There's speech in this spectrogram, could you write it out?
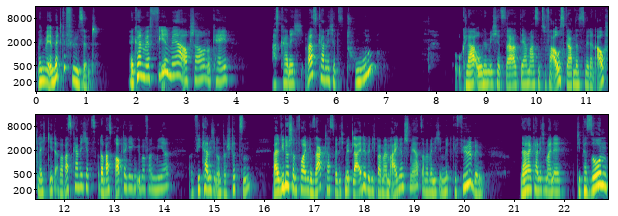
wenn wir im Mitgefühl sind, dann können wir viel mehr auch schauen, okay, was kann ich, was kann ich jetzt tun, klar, ohne mich jetzt da dermaßen zu verausgaben, dass es mir dann auch schlecht geht, aber was kann ich jetzt oder was braucht der Gegenüber von mir und wie kann ich ihn unterstützen? Weil, wie du schon vorhin gesagt hast, wenn ich mitleide, bin ich bei meinem eigenen Schmerz, aber wenn ich im Mitgefühl bin, na, dann kann ich meine, die Person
